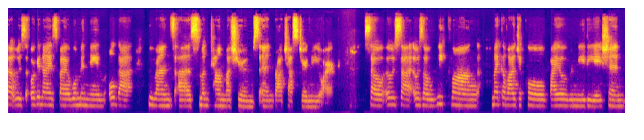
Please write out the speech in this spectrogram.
that was organized by a woman named Olga who runs uh, Smugtown Mushrooms in Rochester, New York. So it was uh, it was a week long mycological bioremediation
